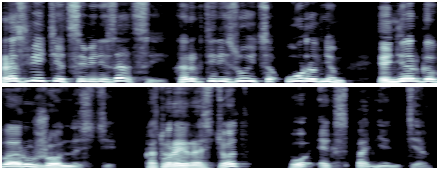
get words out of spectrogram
развитие цивилизации характеризуется уровнем энерговооруженности, который растет по экспоненте,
